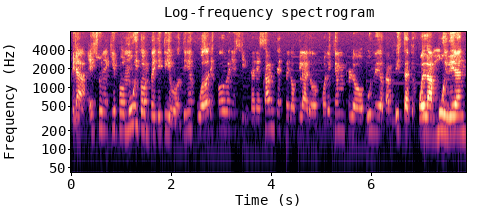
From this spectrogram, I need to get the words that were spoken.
Mirá, es un equipo muy competitivo, tiene jugadores jóvenes interesantes, pero claro, por ejemplo, un mediocampista que juega muy bien,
